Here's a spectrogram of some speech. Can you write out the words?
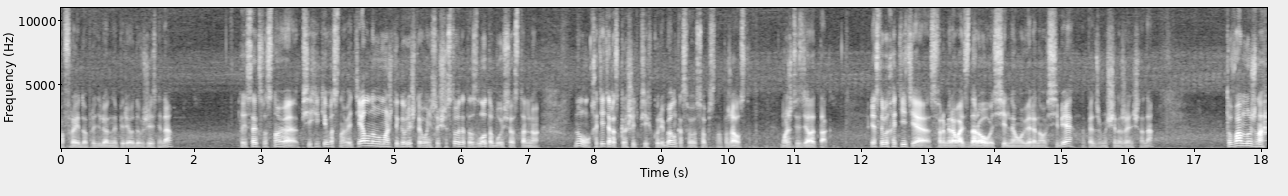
по Фрейду определенные периоды в жизни, да? То есть секс в основе психики, в основе тела, но вы можете говорить, что его не существует, это зло, табу и все остальное. Ну, хотите раскрошить психику ребенка своего собственного, пожалуйста, можете сделать так. Если вы хотите сформировать здорового, сильного, уверенного в себе, опять же, мужчина-женщина, да, то вам нужно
